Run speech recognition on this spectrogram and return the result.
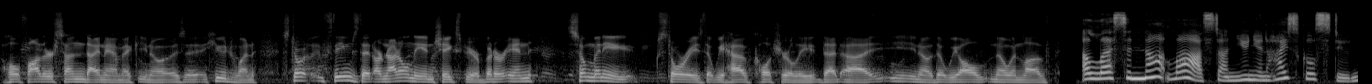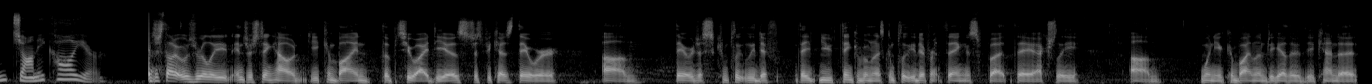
The whole father-son dynamic, you know, is a huge one. Sto- themes that are not only in Shakespeare, but are in so many stories that we have culturally that, uh, you know, that we all know and love. A lesson not lost on Union High School student Johnny Collier. I just thought it was really interesting how you combined the two ideas, just because they were um, they were just completely different. They you think of them as completely different things, but they actually, um, when you combine them together, you kind of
